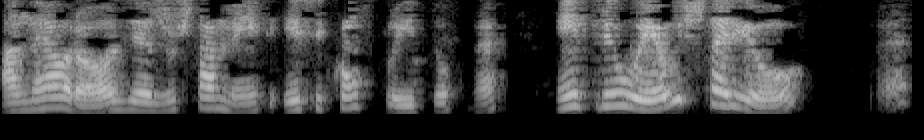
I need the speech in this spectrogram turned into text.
a neurose é justamente esse conflito né? entre o eu exterior né?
